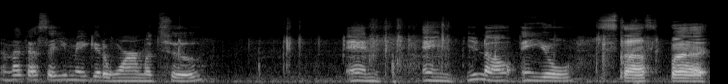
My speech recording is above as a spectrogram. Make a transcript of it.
And like I said, you may get a worm or two. And, and you know, in your stuff, but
